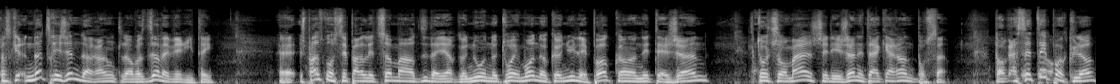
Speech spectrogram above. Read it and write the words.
Parce que notre régime de rente, là, on va se dire la vérité. Euh, je pense qu'on s'est parlé de ça mardi d'ailleurs, que nous, on a, toi et moi, on a connu l'époque quand on était jeunes. Le taux de chômage chez les jeunes était à 40% Donc, à cette époque-là,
